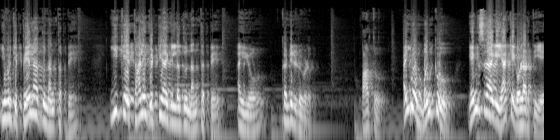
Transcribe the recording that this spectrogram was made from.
ಇವರಿಗೆ ಪೇಲಾದ್ದು ನಂತಪ್ಪೆ ತಪ್ಪೆ ಈಕೆ ತಾಳಿ ಗಟ್ಟಿಯಾಗಿಲ್ಲದ್ದು ನನ್ನ ತಪ್ಪೆ ಅಯ್ಯೋ ಕಂಡಿಡುವಳು ಪಾತು, ಅಯ್ಯೋ, ಮಂಕು, ಹೆಂಗಸರಾಗಿ ಯಾಕೆ ಗೊಳ್ಳಾಡ್ತೀಯೇ?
